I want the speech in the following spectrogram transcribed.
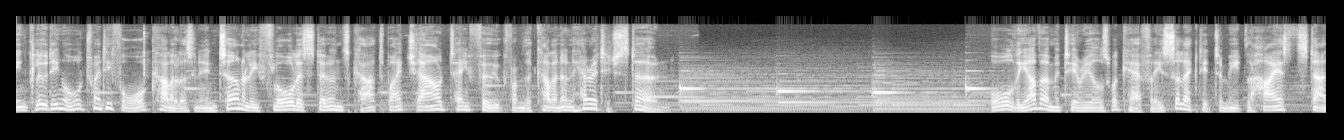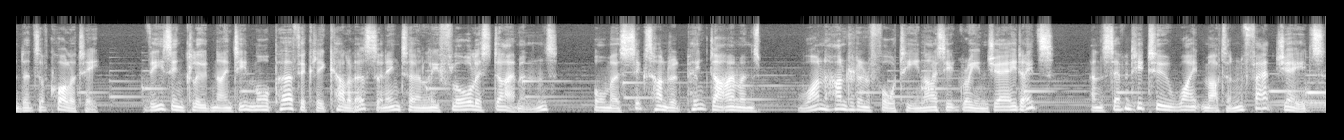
including all 24 colorless and internally flawless stones cut by Chow Tai Fook from the Cullinan Heritage Stone. All the other materials were carefully selected to meet the highest standards of quality. These include 19 more perfectly colorless and internally flawless diamonds, almost 600 pink diamonds, 114 icy green jadeite, and 72 white mutton fat jades.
